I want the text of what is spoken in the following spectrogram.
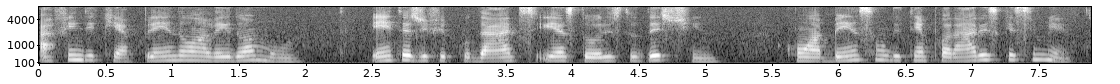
a fim de que aprendam a lei do amor, entre as dificuldades e as dores do destino, com a bênção de temporário esquecimento.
